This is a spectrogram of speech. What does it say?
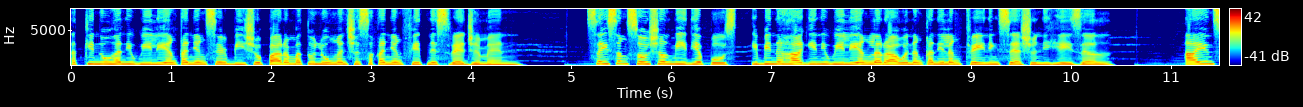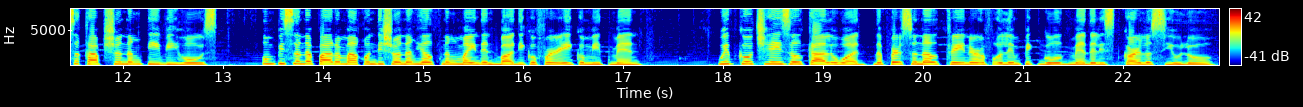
at kinuha ni Willie ang kanyang serbisyo para matulungan siya sa kanyang fitness regimen. Sa isang social media post, ibinahagi ni Willie ang larawan ng kanilang training session ni Hazel. Ayon sa caption ng TV host, umpisa na para makondisyon ang health ng mind and body ko for a commitment. With Coach Hazel Calawad, the personal trainer of Olympic gold medalist Carlos Yulo.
